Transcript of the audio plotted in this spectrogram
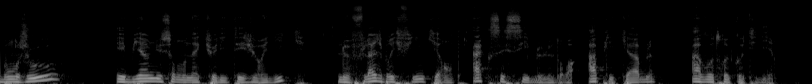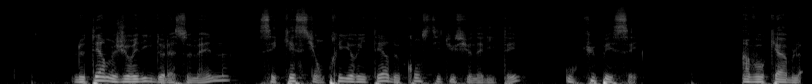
Bonjour et bienvenue sur mon actualité juridique, le flash briefing qui rend accessible le droit applicable à votre quotidien. Le terme juridique de la semaine, c'est question prioritaire de constitutionnalité ou QPC. Un vocable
